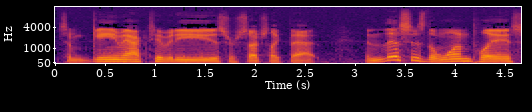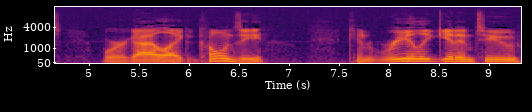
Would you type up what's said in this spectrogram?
some game activities or such like that. And this is the one place where a guy like Conzi can really get into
